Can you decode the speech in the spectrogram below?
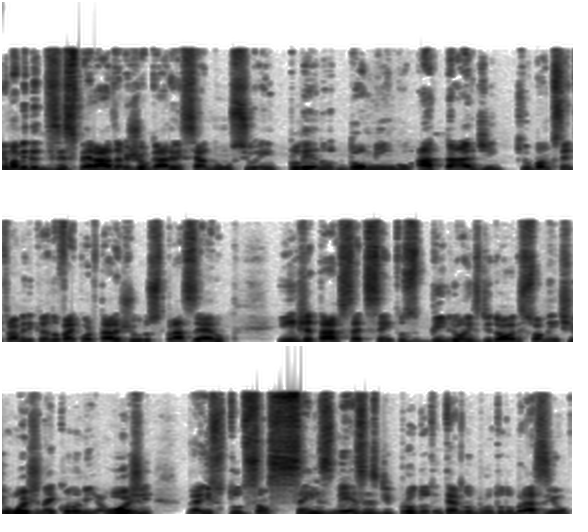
Em uma medida desesperada, jogaram esse anúncio em pleno domingo à tarde que o Banco Central Americano vai cortar juros para zero e injetar 700 bilhões de dólares somente hoje na economia. Hoje, né, isso tudo são seis meses de produto interno bruto do Brasil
